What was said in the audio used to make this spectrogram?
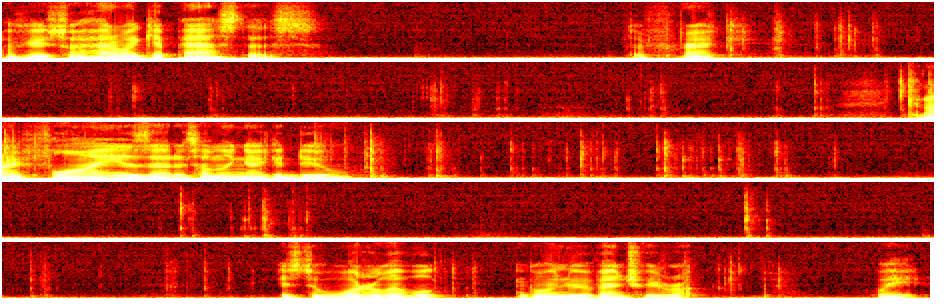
Okay, so how do I get past this? The frick. Can I fly? Is that something I can do? Is the water level going to eventually rise? Wait.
